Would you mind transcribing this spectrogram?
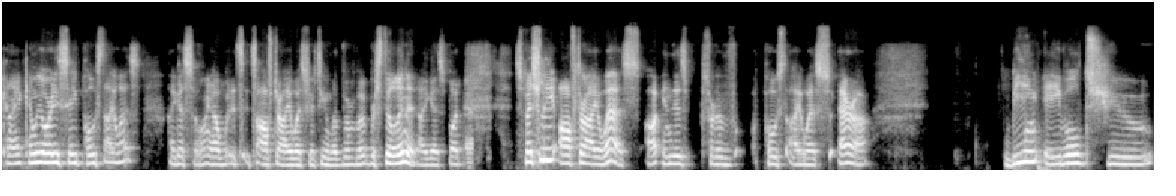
can I can we already say post iOS? I guess so. Yeah, it's it's after iOS 15, but we're, we're still in it, I guess. But yeah. especially after iOS, uh, in this sort of post iOS era, being able to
